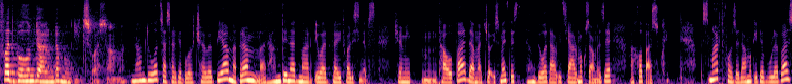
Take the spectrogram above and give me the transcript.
თლად ბოლომდე არ უნდა მოგიცვას ამან. ნამდვილად სასარგებლო რჩევებია, მაგრამ რამდენად მარტივად გაითვალისწინებს ჩემი თაობა და მათ შორის მე ეს ნამდვილად არ ვიცი, არ მაქვს ამაზე ახლა პასუხი. Smartphone-ზე დამოკიდებულებას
